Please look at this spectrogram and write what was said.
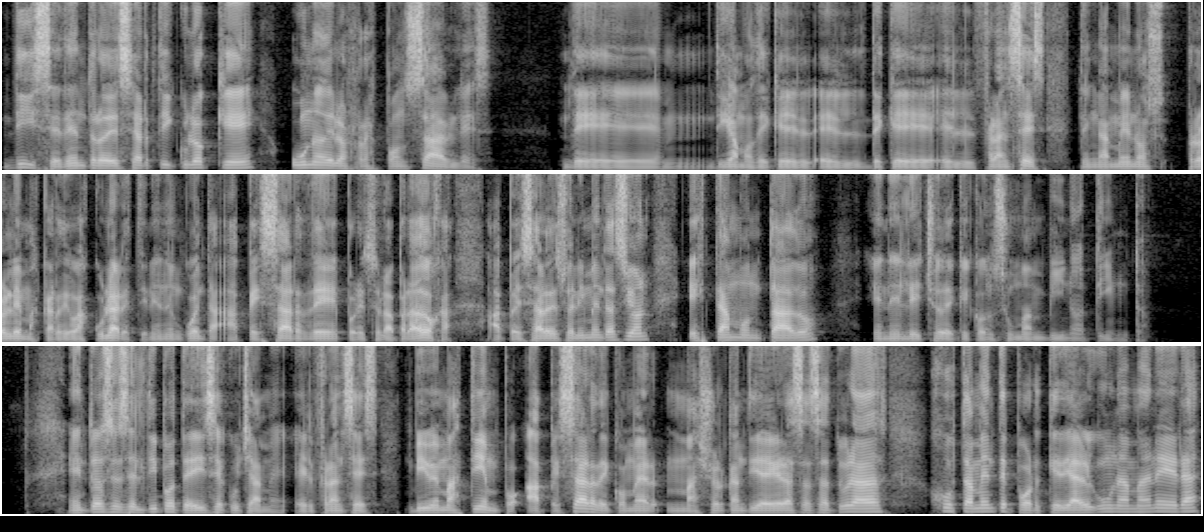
dice dentro de ese artículo que uno de los responsables de, digamos, que el, de que el francés tenga menos problemas cardiovasculares, teniendo en cuenta, a pesar de, por eso la paradoja, a pesar de su alimentación, está montado en el hecho de que consuman vino tinto. Entonces el tipo te dice, escúchame, el francés vive más tiempo a pesar de comer mayor cantidad de grasas saturadas, justamente porque de alguna manera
